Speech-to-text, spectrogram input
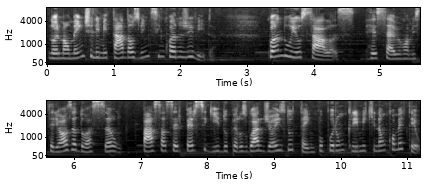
normalmente limitada aos 25 anos de vida. Quando Will Salas recebe uma misteriosa doação, passa a ser perseguido pelos guardiões do tempo por um crime que não cometeu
